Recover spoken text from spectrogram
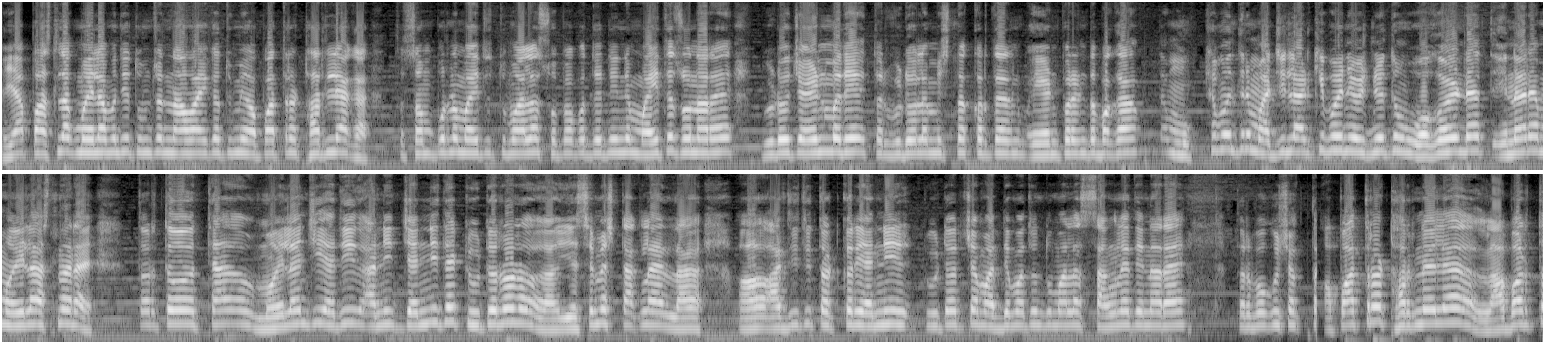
या पाच लाख महिलामध्ये तुमचं नाव आहे का तुम्ही अपात्र ठरल्या का? तर संपूर्ण माहिती तुम्हाला सोप्या पद्धतीने माहीतच होणार आहे व्हिडिओच्या एंडमध्ये. तर व्हिडिओला मिस न करता एंडपर्यंत बघा. तर मुख्यमंत्री माझी लाडकी बहीण योजनेतून वगळण्यात येणाऱ्या महिला असणार आहे. तर त्या महिलांची यादी आणि ज्यांनी त्या ट्विटरवर एस एम एस टाकला आहे ला- आदिती तटकर यांनी ट्विटरच्या माध्यमातून तुम्हाला सांगण्यात येणार आहे. तर बघू शकता अपात्र ठरलेल्या लाभार्थ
